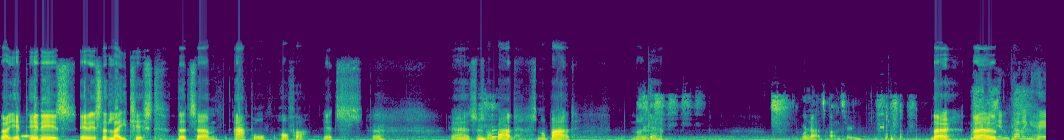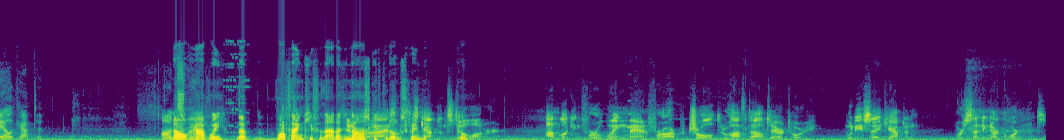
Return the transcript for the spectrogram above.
Uh, It, it is. It is the latest that um, Apple offer. It's yeah, it's just not bad. It's not bad. Okay. We're not sponsored. No, no. Incoming hail, Captain. On Oh, screen. have we? No, well, thank you for that. I didn't ask you to put it on Enterprise, screen. this is but Captain Cool. Stillwater. I'm looking for a wingman for our patrol through hostile territory. What do you say, Captain? We're sending our coordinates.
